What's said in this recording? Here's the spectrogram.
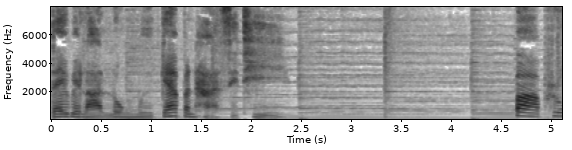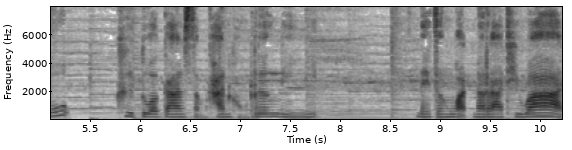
ได้เวลาลงมือแก้ปัญหาเสียที ป่าพรุคือตัวการสำคัญของเรื่องนี้ ในจังหวัดนราธิวาส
